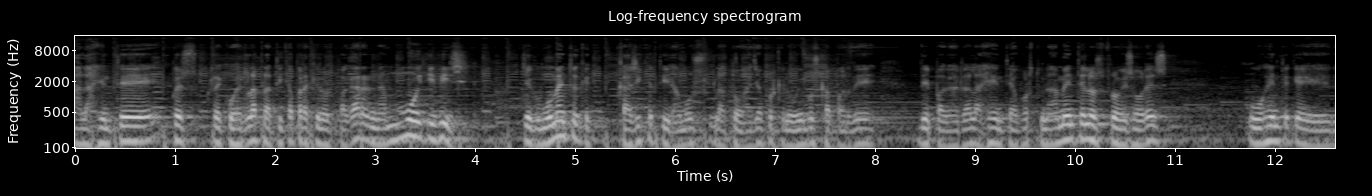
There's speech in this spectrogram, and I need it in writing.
a la gente pues recoger la plática para que nos pagaran, era muy difícil. Llegó un momento en que casi que tiramos la toalla porque no fuimos capaz de, de pagarle a la gente. Afortunadamente los profesores, hubo gente que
